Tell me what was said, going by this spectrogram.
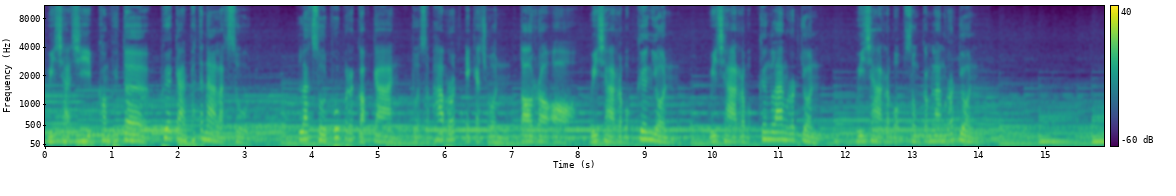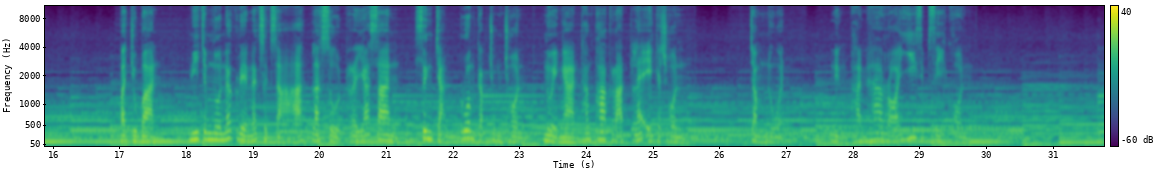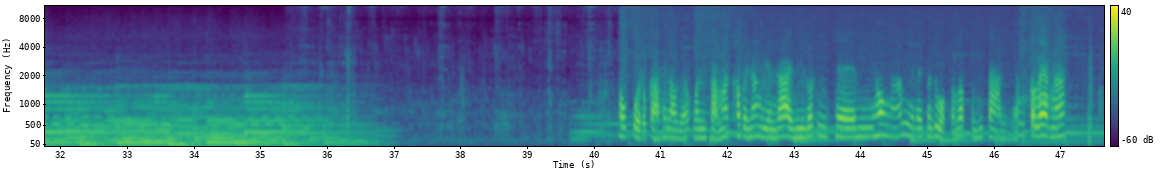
วิชาชีพคอมพิวเตอร์ เพื่อการพัฒนาหลักสูตร หลักสูตรผู้ประกอบการตรวจสภาพรถเอกชน ตรออวิชาระบบเครื่องยนต์ วิชาระบบเครื่องล่างรถยนต์ วิชาระบบส่งกำลังรถยนต์ ปัจจุบันมีจำนวนนักเรียนนักศึกษา หลักสูตรระยะสั้น ซึ่งจัดร่วมกับชุมชน หน่วยงานทั้งภาครัฐและเอกชนจำนวน 1,524 คน เขาเปิดโอกาสให้เราแล้ว มันสามารถเข้าไปนั่งเรียนได้ มีรถมีแชร์ มีห้องน้ำมีอะไรสะดวกสำหรับคนพิการอย่างเงี้ยตอนแรกนะ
